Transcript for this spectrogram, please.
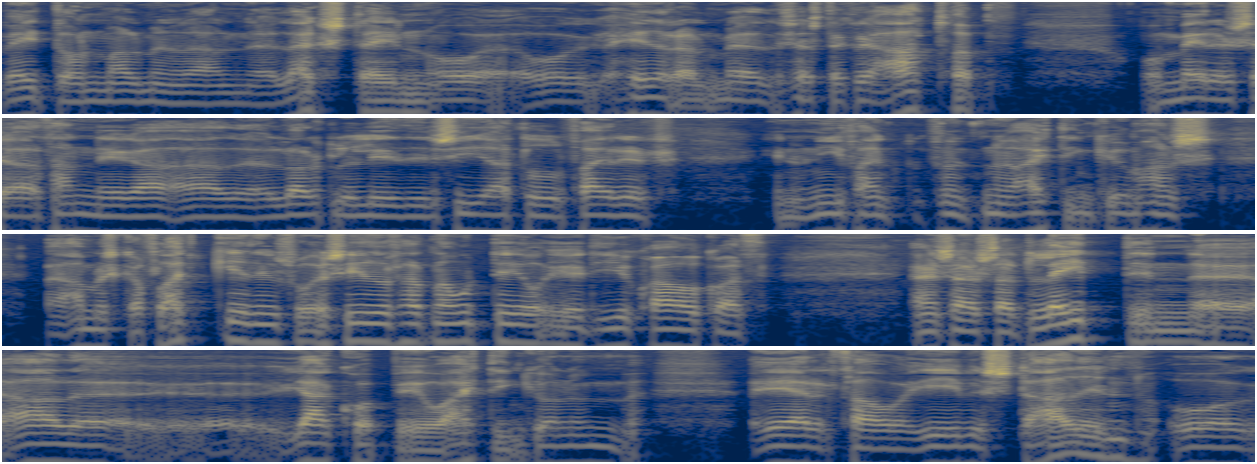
veita honum almennan leggstein og, og heiðra hann með sérstaklega aðtöfn og meira segja þannig að lörgluliðið Seattle færir hinn nýfundnu ættingi um hans amerska flaggið eins og er síður þarna úti og ég veit ekki hvað og hvað. En semst að leitin að Jakobi og ættingjónum er þá yfir staðinn og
